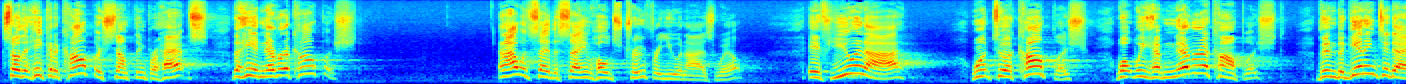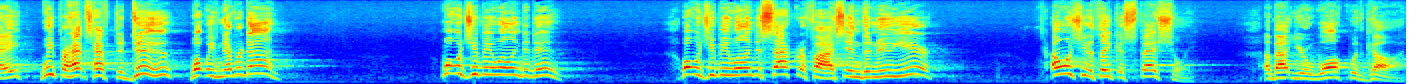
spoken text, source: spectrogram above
so that he could accomplish something perhaps that he had never accomplished. And I would say the same holds true for you and I as well. If you and I want to accomplish what we have never accomplished, then beginning today, we perhaps have to do what we've never done. What would you be willing to do? What would you be willing to sacrifice in the new year? I want you to think especially about your walk with God.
